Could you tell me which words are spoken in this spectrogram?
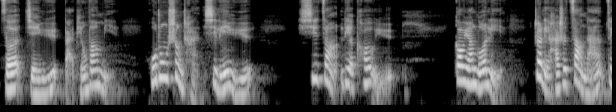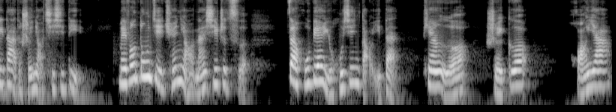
则仅于百平方米。湖中盛产细鳞鱼。西藏列尻语、高原罗里，这里还是藏南最大的水鸟栖息地。每逢冬季，群鸟南徙至此，在湖边与湖心岛一带，天鹅、水鸽、黄鸭、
